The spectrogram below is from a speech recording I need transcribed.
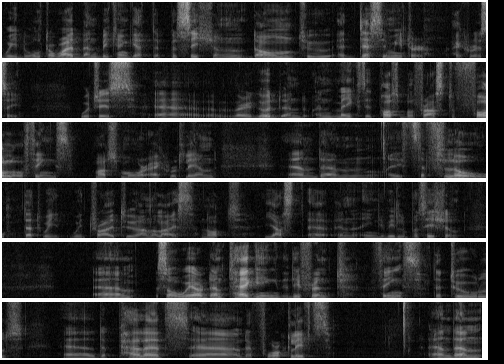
with ultra-wideband, we can get the position down to a decimeter accuracy, which is uh, very good and, and makes it possible for us to follow things much more accurately and and um, it's the flow that we, we try to analyze, not just uh, an individual position. Um, so we are then tagging the different things, the tools, uh, the pallets, uh, the forklifts, and then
